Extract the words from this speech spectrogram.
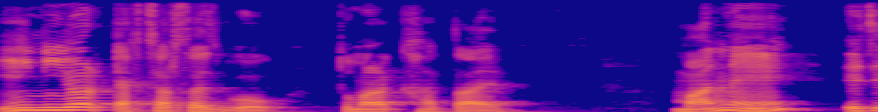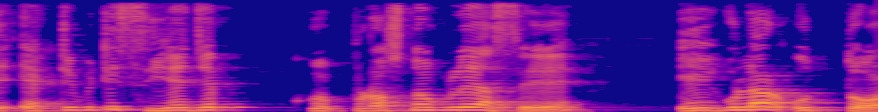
ইন ইয়োর এক্সারসাইজ বুক তোমার খাতায়। মানে এই যে অ্যাক্টিভিটি সি এ যে প্রশ্নগুলি আছে, এইগুলার উত্তর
